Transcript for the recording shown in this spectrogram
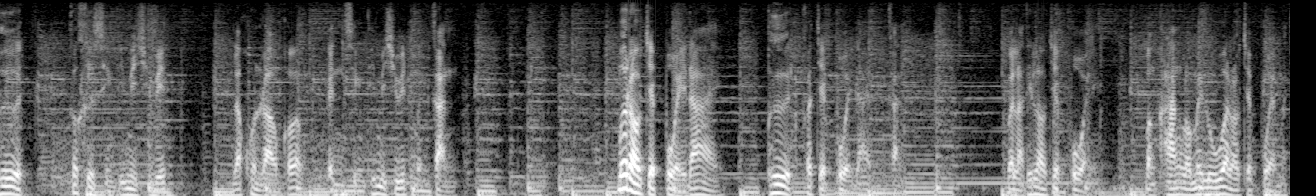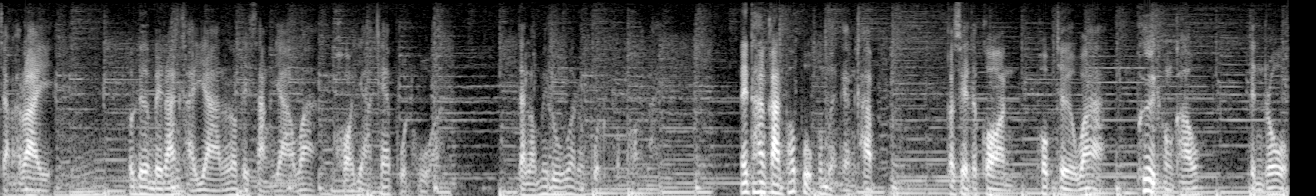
พืชก็คือสิ่งที่มีชีวิต และคนเราก็เป็นสิ่งที่มีชีวิตเหมือนกัน เมื่อเราเจ็บป่วยได้ พืชก็เจ็บป่วยได้เหมือนกัน เวลาที่เราเจ็บป่วย บางครั้งเราไม่รู้ว่าเราเจ็บป่วยมาจากอะไร เราเดินไปร้านขายยาแล้วเราไปสั่งยาว่าขอยาแก้ปวดหัว แต่เราไม่รู้ว่าเราปวดหัวเพราะอะไร ในทางการเพาะปลูกก็เหมือนกันครับ เกษตรกรพบเจอว่าพืชของเขาเป็นโรค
